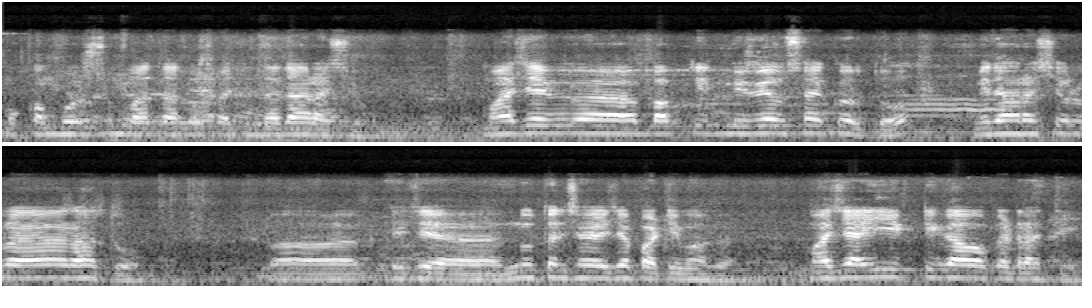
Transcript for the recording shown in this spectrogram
मुक्काम बोरसुंबा तालुका जिल्हा धाराशिव. माझ्या अ, बाबतीत मी व्यवसाय करतो मी धाराशिवला राहतो. अ, त्याचे अ, नूतन शाळेच्या पाठीमागं. माझी आई एकटी गावाकडे राहते.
